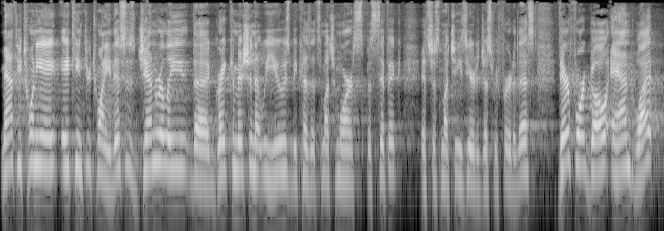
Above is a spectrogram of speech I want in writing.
Matthew 28, 18 through 20. This is generally the Great Commission that we use because it's much more specific. It's just much easier to just refer to this. Therefore, go and what?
